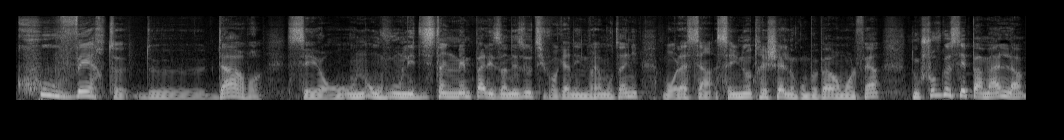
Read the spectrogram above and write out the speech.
couverte de d'arbres. C'est on, on, les distingue même pas les uns des autres. Si vous regardez une vraie montagne, bon là c'est un- une autre échelle, donc on peut pas vraiment le faire. Donc je trouve que c'est pas mal là.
